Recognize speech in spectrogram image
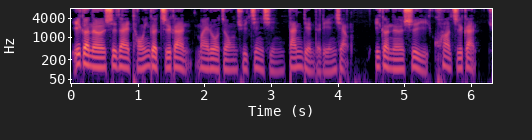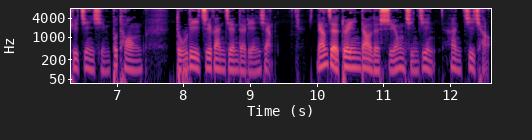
一个呢是在同一个枝干脉络中去进行单点的联想，一个呢是以跨枝干去进行不同独立枝干间的联想。两者对应到的使用情境和技巧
